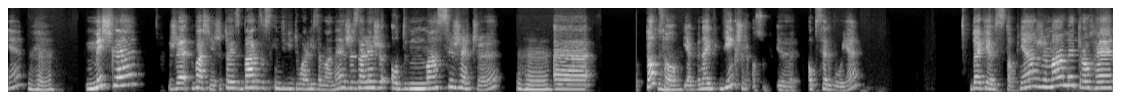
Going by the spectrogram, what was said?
nie? Mhm. Myślę, że właśnie, że to jest bardzo zindywidualizowane, że zależy od masy rzeczy. Mhm. E, To, co Mhm. jakby największość osób e, obserwuje, do jakiegoś stopnia, że mamy trochę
